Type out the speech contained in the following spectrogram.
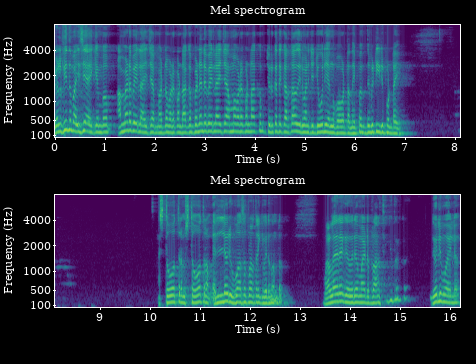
ഗൾഫിൽ നിന്ന് പൈസ അയക്കുമ്പം അമ്മയുടെ പേരിൽ അയച്ച അമ്മയുടെ വഴക്കുണ്ടാക്കും പെണ്ണിന്റെ പേരിൽ അയച്ച അമ്മ വഴക്കുണ്ടാക്കും. ചുരുക്കത്തിൽ കർത്താവ് തീരുമാനിച്ച് ജോലി അങ്ങ് പോകട്ടെ ഇപ്പം വീട്ടിൽ ഇരിപ്പുണ്ടായി. സ്തോത്രം സ്തോത്രം. എല്ലാവരും ഉപവാസ പ്രാർത്ഥനയ്ക്ക് വരുന്നുണ്ട്. വളരെ ഗൗരവമായിട്ട് പ്രാർത്ഥിക്കുന്നുണ്ട്. ജോലി പോയല്ലോ.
